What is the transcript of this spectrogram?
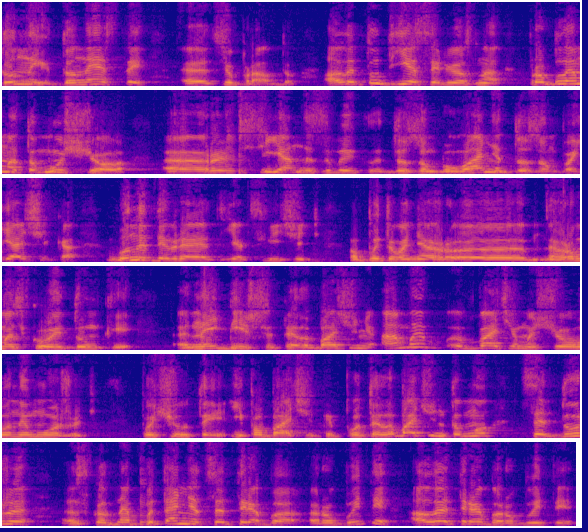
до них, донести е, цю правду. Але тут є серйозна проблема, тому що е, росіяни звикли до зомбування, до зомбоящика. Вони довіряють, як свідчить опитування е, громадської думки, е, найбільше телебаченню. А ми бачимо, що вони можуть почути і побачити по телебаченню. Тому це дуже складне питання. Це треба робити, але треба робити,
